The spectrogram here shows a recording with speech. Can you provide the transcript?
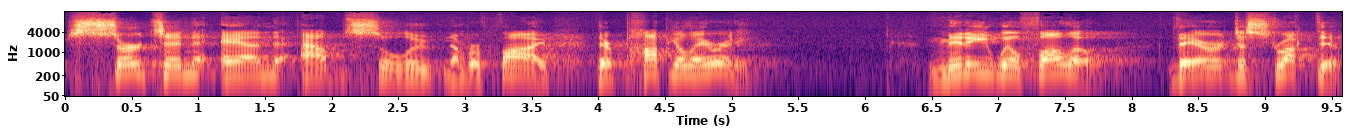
certain and absolute. Number five, their popularity. Many will follow. They're destructive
